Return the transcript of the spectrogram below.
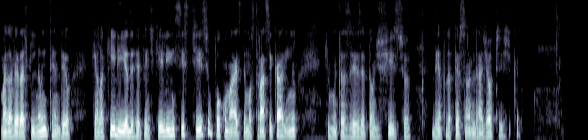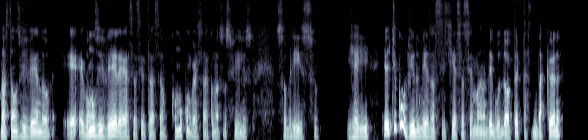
mas a verdade é que ele não entendeu que ela queria de repente que ele insistisse um pouco mais, demonstrasse carinho, que muitas vezes é tão difícil dentro da personalidade autística. Nós estamos vivendo, é, é vamos viver essa situação. Como conversar com nossos filhos sobre isso? E aí, eu te convido mesmo a assistir essa semana The Good Doctor, que está bacana,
